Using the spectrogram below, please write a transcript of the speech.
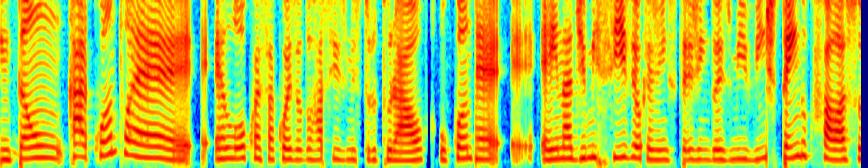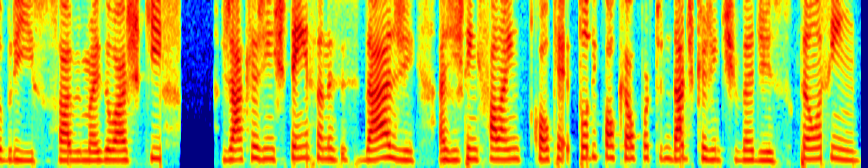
Então, cara, quanto é, é louco essa coisa do racismo estrutural, o quanto é, é, é inadmissível que a gente esteja em 2020 tendo que falar sobre isso, sabe? Mas eu acho que já que a gente tem essa necessidade, a gente tem que falar em qualquer, toda e qualquer oportunidade que a gente tiver disso. Então, assim,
